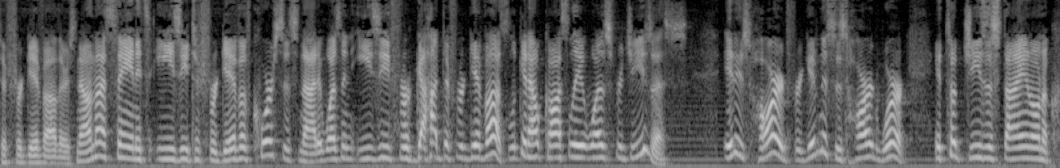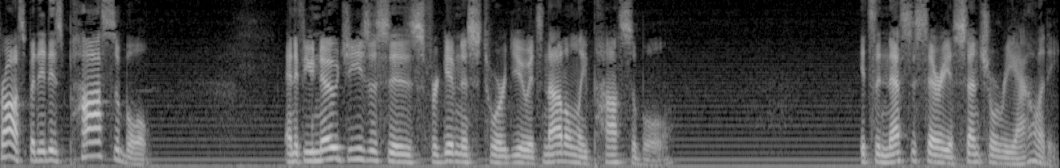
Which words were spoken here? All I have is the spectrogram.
to forgive others. Now, I'm not saying it's easy to forgive. Of course, it's not. It wasn't easy for God to forgive us. Look at how costly it was for Jesus. It is hard. Forgiveness is hard work. It took Jesus dying on a cross, but it is possible. And if you know Jesus' forgiveness toward you, it's not only possible, it's a necessary, essential reality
